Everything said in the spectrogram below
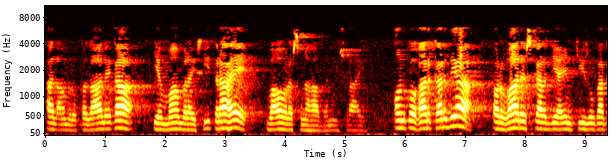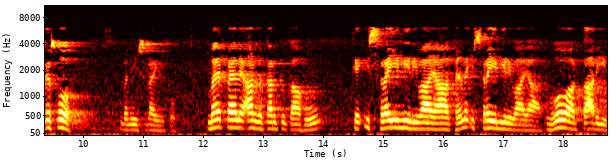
المر کزال کا یہ معاملہ اسی طرح ہے۔ وہ اور بنی اسرائیل ان کو غر کر دیا اور وارث کر دیا ان چیزوں کا کس کو؟ بنی اسرائیل کو۔ میں پہلے عرض کر چکا ہوں کہ اسرائیلی روایات ہیں نا، اسرائیلی روایات، وہ اور تاریخ،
